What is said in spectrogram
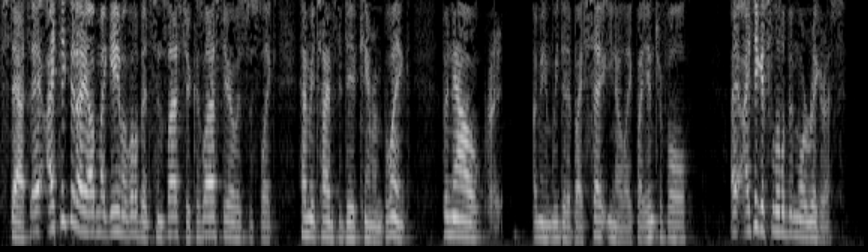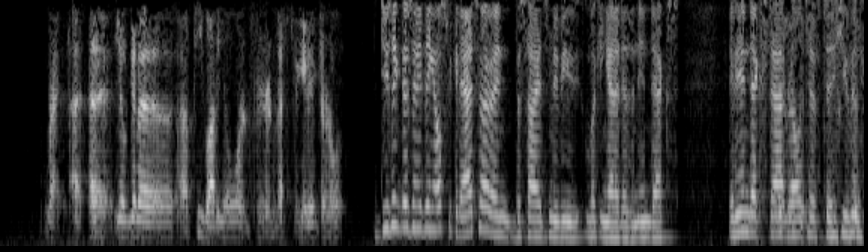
stats. I, I think that I upped my game a little bit since last year because last year I was just like, how many times did Dave Cameron blink? But now, right. I mean, we did it by set, you know, like by interval. I, I think it's a little bit more rigorous. Right. Uh, uh, you'll get a, a Peabody Award for your investigative journalism. Do you think there's anything else we could add to it? I mean, besides maybe looking at it as an index, an index stat relative to human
